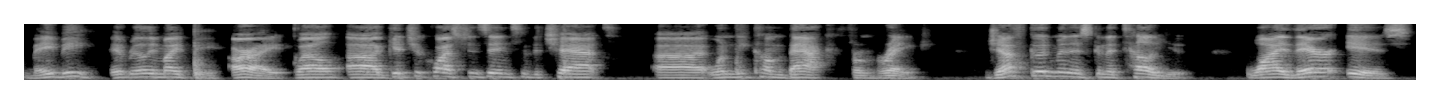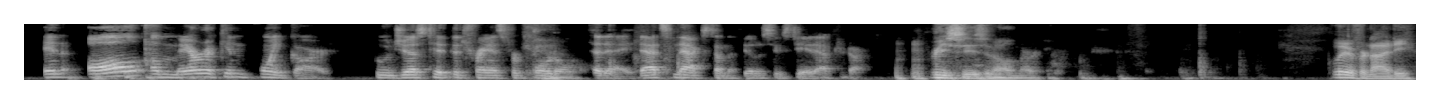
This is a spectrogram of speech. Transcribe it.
maybe it really might be. All right. Well, uh, get your questions into the chat uh, when we come back from break. Jeff Goodman is going to tell you why there is an all-American point guard who just hit the transfer portal today. That's next on the Field of 68 After Dark. preseason All American. Clear for 90.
